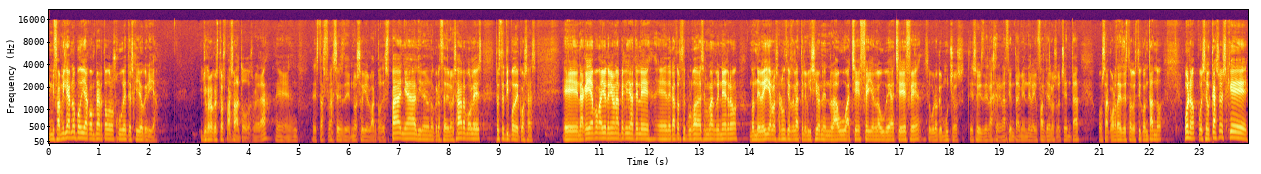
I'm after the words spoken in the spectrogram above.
mi familia no podía comprar todos los juguetes que yo quería. Yo creo que esto os pasó a todos, ¿verdad? estas frases de no soy el Banco de España, el dinero no crece de los árboles, todo este tipo de cosas. Eh, en aquella época yo tenía una pequeña tele eh, de 14 pulgadas en blanco y negro donde veía los anuncios de la televisión en la UHF y en la VHF. Seguro que muchos que sois de la generación también de la infancia de los 80 os acordáis de esto que estoy contando. Bueno, pues el caso es que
